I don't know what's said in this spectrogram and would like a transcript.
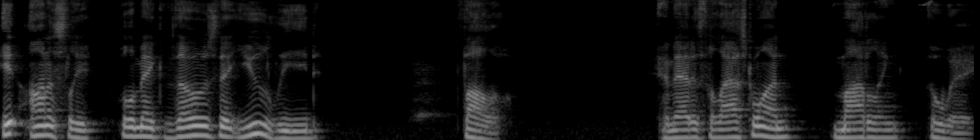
it honestly will make those that you lead follow. And that is the last one modeling the way.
